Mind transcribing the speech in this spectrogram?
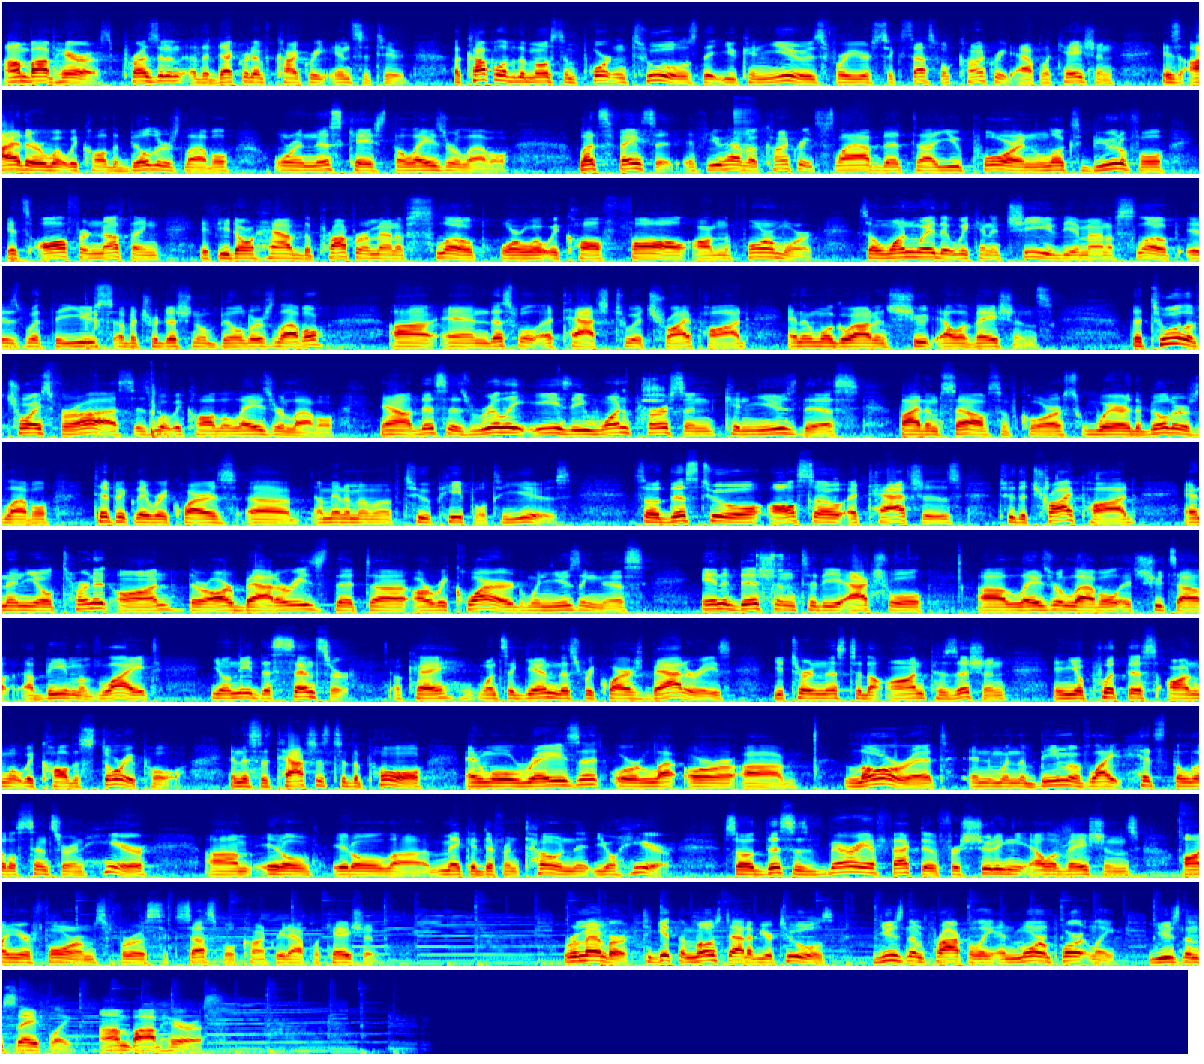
I'm Bob Harris, President of the Decorative Concrete Institute. A couple of the most important tools that you can use for your successful concrete application is either what we call the builder's level, or in this case, the laser level. Let's face it, if you have a concrete slab that uh, you pour and looks beautiful, it's all for nothing if you don't have the proper amount of slope, or what we call fall, on the formwork. So one way that we can achieve the amount of slope is with the use of a traditional builder's level uh, and this will attach to a tripod and then we'll go out and shoot elevations. The tool of choice for us is what we call the laser level. Now this is really easy. One person can use this by themselves of course where the builder's level typically requires uh, a minimum of two people to use. So this tool also attaches to the tripod and then you'll turn it on. There are batteries that uh, are required when using this in addition to the actual uh, laser level, it shoots out a beam of light, you'll need the sensor. Okay, once again, this requires batteries. You turn this to the on position, and you'll put this on what we call the story pole. And this attaches to the pole, and we'll raise it or, or uh, lower it. And when the beam of light hits the little sensor in here, um, it'll, it'll uh, make a different tone that you'll hear. So this is very effective for shooting the elevations on your forms for a successful concrete application. Remember, to get the most out of your tools, use them properly and more importantly, use them safely. I'm Bob Harris.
